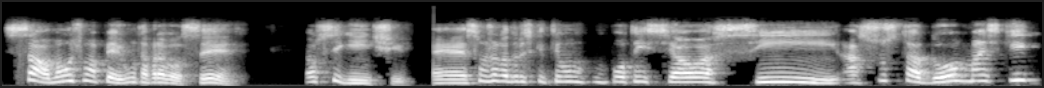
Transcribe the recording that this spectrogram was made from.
Sal, uma última pergunta para você. É o seguinte: é, são jogadores que têm um, um potencial assim assustador, mas que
